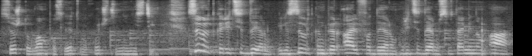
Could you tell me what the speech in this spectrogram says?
все, что вам после этого хочется нанести. Сыворотка ретидерм или сыворотка, например, альфа-дерм, ретидерм с витамином А,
